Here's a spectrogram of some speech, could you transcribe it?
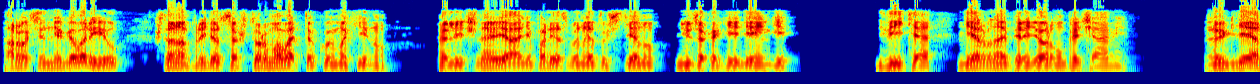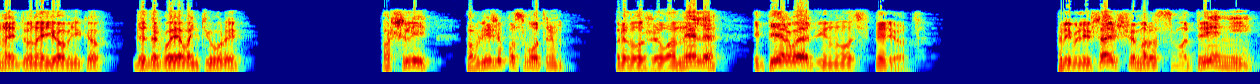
Аросин не говорил, что нам придется штурмовать такую махину. Лично я не полез бы на эту стену ни за какие деньги. Витя нервно передернул плечами. Ну и где я найду наемников для такой авантюры? Пошли, поближе посмотрим, предложила Неля и первая двинулась вперед. При ближайшем рассмотрении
